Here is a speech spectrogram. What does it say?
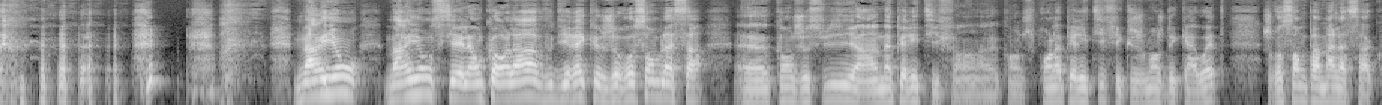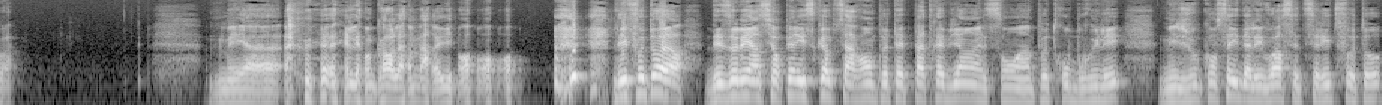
Marion, Marion, si elle est encore là, vous dirait que je ressemble à ça euh, quand je suis à un apéritif. Hein. Quand je prends l'apéritif et que je mange des cahuètes, je ressemble pas mal à ça, quoi. Mais euh, elle est encore là, Marion. Les photos, alors, désolé, hein, sur Periscope, ça rend peut-être pas très bien, elles sont un peu trop brûlées, mais je vous conseille d'aller voir cette série de photos.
